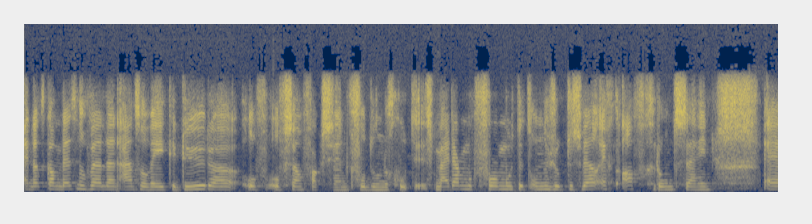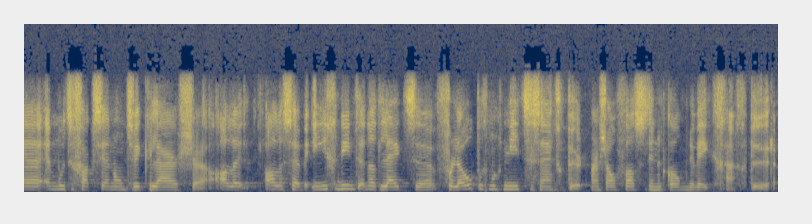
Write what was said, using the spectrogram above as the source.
en dat kan best nog wel een aantal weken duren of, of zo'n vaccin voldoende goed is. Maar daarvoor moet het onderzoek dus wel echt afgerond zijn. Uh, en moeten vaccinontwikkelaars uh, alle, alles hebben ingediend. En dat lijkt uh, voorlopig nog niet te zijn gebeurd, maar zal vast in de komende weken gaan gebeuren.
